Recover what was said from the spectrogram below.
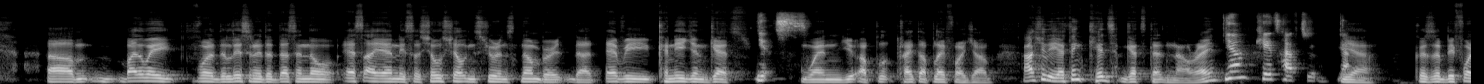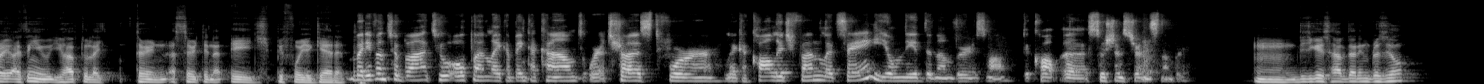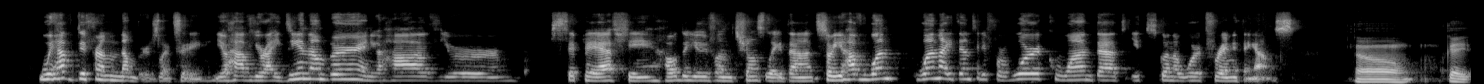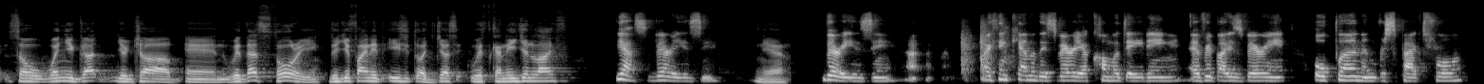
Um, by the way, for the listener that doesn't know, SIN is a social insurance number that every Canadian gets Yes. when you try to apply for a job. Actually, I think kids gets that now, right? Yeah, kids have to. Yeah. Yeah, because uh, before I think you, you have to like turn a certain age before you get it. But even to buy to open like a bank account or a trust for like a college fund, let's say, you'll need the number as well, the call, uh, social insurance number. Mm, did you guys have that in Brazil? We have different numbers. Let's say you have your ID number and you have your CPF. How do you even translate that? So you have one one identity for work, one that it's gonna work for anything else. Oh, okay. So when you got your job and with that story, did you find it easy to adjust with Canadian life? Yes, very easy. Yeah. very easy. I, I think Canada is very accommodating. Everybody's very open and respectful.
